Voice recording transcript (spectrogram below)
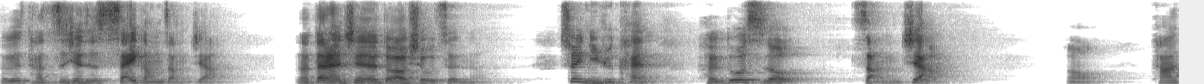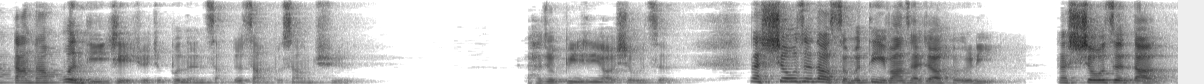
那个它之前是塞港涨价，那当然现在都要修正了。所以你去看，很多时候涨价哦，它当它问题解决就不能涨，就涨不上去了，它就必须要修正。那修正到什么地方才叫合理？那修正到。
